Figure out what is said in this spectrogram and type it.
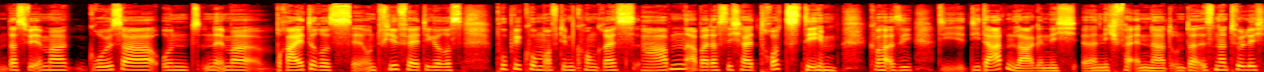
dass wir immer größer und ein immer breiteres äh, und vielfältigeres Publikum auf dem Kongress haben, aber dass sich halt trotzdem quasi quasi die, die Datenlage nicht, äh, nicht verändert. Und da ist natürlich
